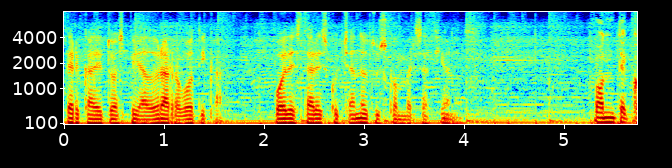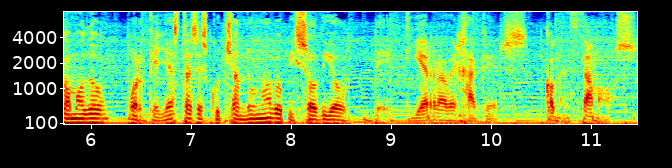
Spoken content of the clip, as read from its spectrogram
cerca de tu aspiradora robótica. Puede estar escuchando tus conversaciones. Ponte cómodo porque ya estás escuchando un nuevo episodio de Tierra de Hackers. Comenzamos.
